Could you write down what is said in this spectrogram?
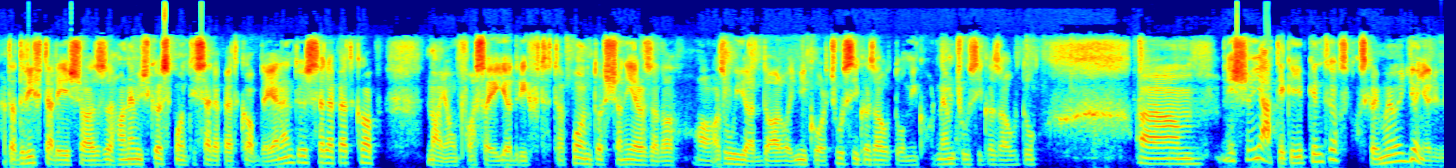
hát a driftelés az, ha nem is központi szerepet kap, de jelentős szerepet kap, nagyon fasza így a drift. Tehát pontosan érzed a, az ujjaddal, hogy mikor csúszik az autó, mikor nem csúszik az autó. Um, és a játék egyébként azt kell, hogy mondjam, hogy gyönyörű.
